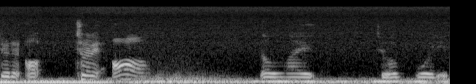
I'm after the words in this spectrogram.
turn it off, turn it off the light to avoid it.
